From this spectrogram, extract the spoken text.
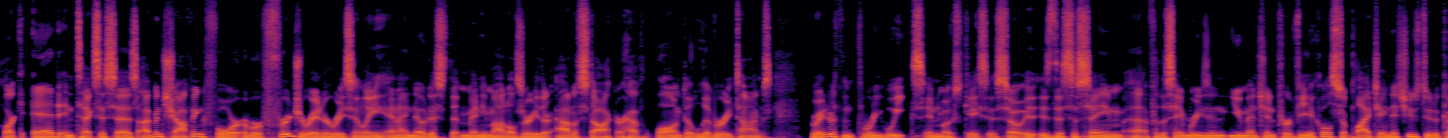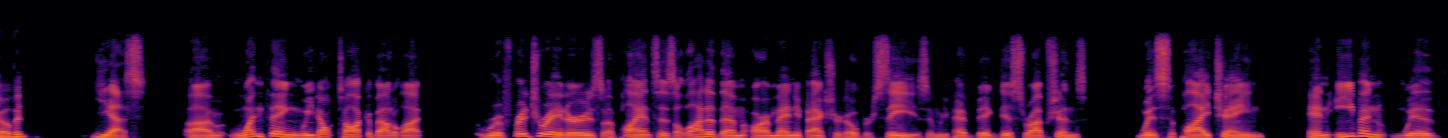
Clark Ed in Texas says, I've been shopping for a refrigerator recently, and I noticed that many models are either out of stock or have long delivery times, greater than three weeks in most cases. So, is this the same uh, for the same reason you mentioned for vehicles, supply chain issues due to COVID? Yes. Um, one thing we don't talk about a lot refrigerators, appliances, a lot of them are manufactured overseas, and we've had big disruptions with supply chain. And even with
